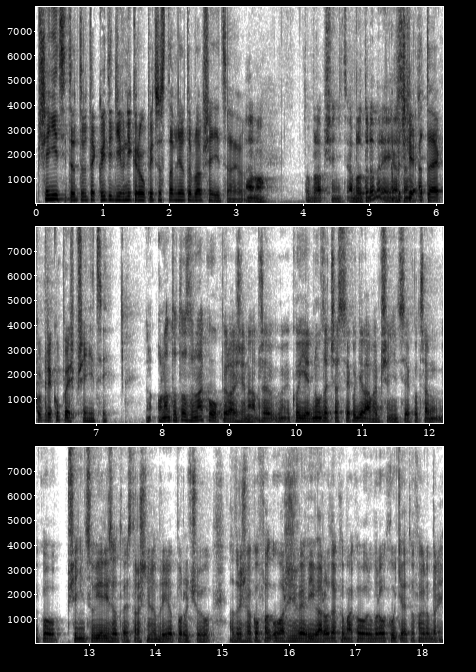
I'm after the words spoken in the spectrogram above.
pšenici, to, to, takový ty divný kroupy, co jsi tam měl, to byla pšenice, jo? Ano, to byla pšenice. A bylo to dobré. Já Počkej, a to je jako, kde kupuješ pšenici? No, Ona toto zrovna koupila žena, protože jako jednou za čas jako děláme pšenici, jako třeba jako pšenicový risotto je strašně dobrý, doporučuju. A to, když jako fakt uvaříš ve vývaru, tak to má jako dobrou chuť a je to fakt dobrý.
